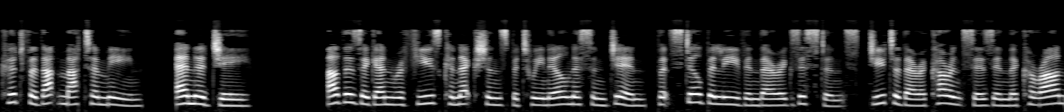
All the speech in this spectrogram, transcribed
could for that matter mean energy Others again refuse connections between illness and jinn, but still believe in their existence, due to their occurrences in the Quran.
